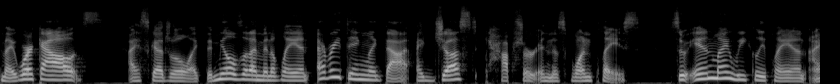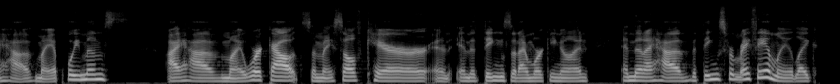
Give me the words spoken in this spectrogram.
my workouts, I schedule like the meals that I'm going to plan, everything like that. I just capture in this one place. So in my weekly plan, I have my appointments, I have my workouts and my self care and, and the things that I'm working on. And then I have the things for my family, like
